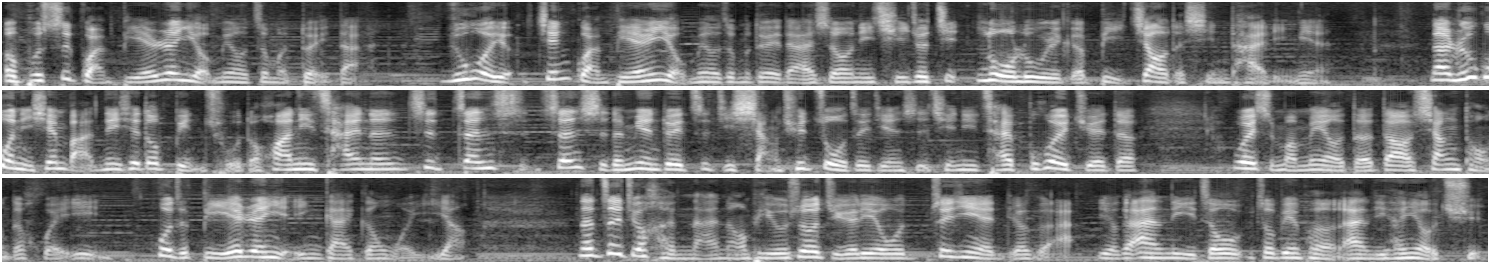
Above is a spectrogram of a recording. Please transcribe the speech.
而不是管别人有没有这么对待。如果有监管别人有没有这么对待的时候，你其实就进落入了一个比较的心态里面。那如果你先把那些都摒除的话，你才能是真实真实的面对自己想去做这件事情，你才不会觉得为什么没有得到相同的回应，或者别人也应该跟我一样。那这就很难哦。比如说举个例，我最近也有个有个案例，周周边朋友的案例很有趣。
